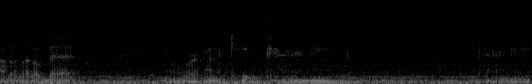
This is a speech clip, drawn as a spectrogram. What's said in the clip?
out a little bit, and we're going to keep turning, turning,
